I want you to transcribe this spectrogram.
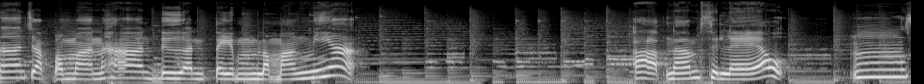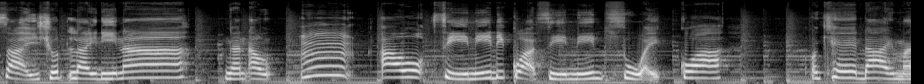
น่าจะประมาณ 5 เดือนเต็มละมั้งเนี่ย อาบน้ำเสร็จแล้ว อืม ใส่ชุดอะไรดีนะ งั้นเอา อืม เอาสีนี้ดีกว่าสีนี้สวยกว่า โอเคได้มา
